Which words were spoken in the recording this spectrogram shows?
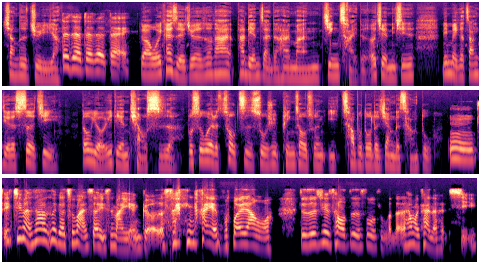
像日剧一样。对对对对对，对啊，我一开始也觉得说它它连载的还蛮精彩的，而且你其实你每个章节的设计都有一点挑丝啊，不是为了凑字数去拼凑出一差不多的这样的长度。嗯，基基本上那个出版社也是蛮严格的，所以应该也不会让我就是去凑字数什么的，他们看得很细。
